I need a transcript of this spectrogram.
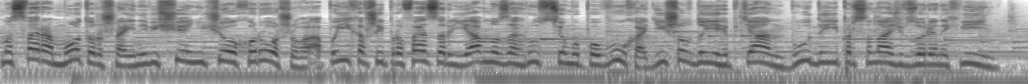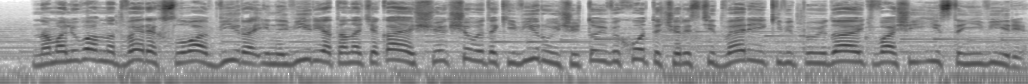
Атмосфера моторошна і не віщує нічого хорошого, а поїхавший професор явно загруз цьому по вуха, дійшов до єгиптян, Буди і персонажів зоряних війн. Намалював на дверях слова віра і невір'я та натякає, що якщо ви такі віруючі, то й виходьте через ті двері, які відповідають вашій істинній вірі.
